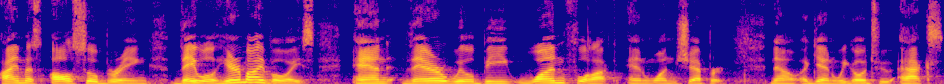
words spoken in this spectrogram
I must also bring. They will hear my voice, and there will be one flock and one shepherd. Now, again, we go to Acts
